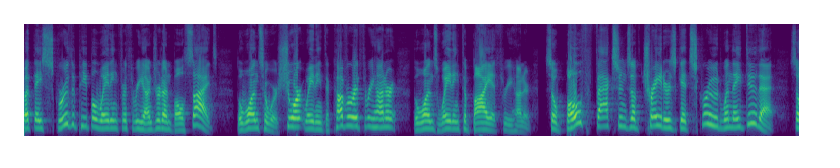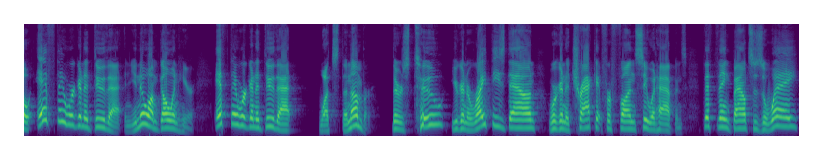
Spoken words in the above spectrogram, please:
but they screw the people waiting for 300 on both sides. the ones who were short waiting to cover at 300, the ones waiting to buy at 300. So both factions of traders get screwed when they do that. So if they were going to do that, and you know I'm going here, if they were going to do that, what's the number? There's two. You're going to write these down. We're going to track it for fun, see what happens. If the thing bounces away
